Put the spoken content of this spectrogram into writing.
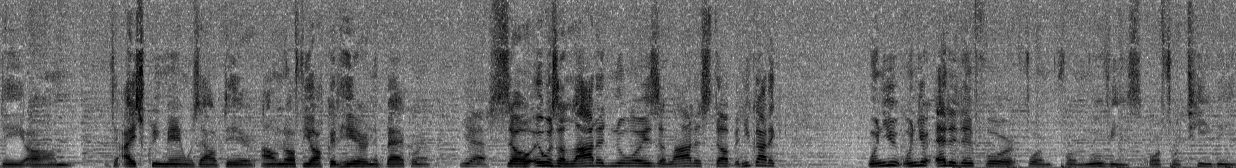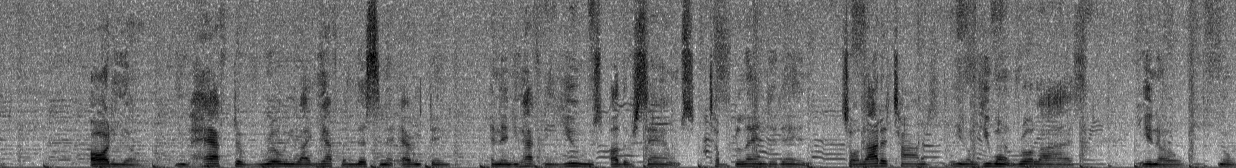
the um, the ice cream man was out there. I don't know if y'all could hear in the background. Yeah. So it was a lot of noise, a lot of stuff, and you got to when you when you're editing for for for movies or for TV audio, you have to really like you have to listen to everything, and then you have to use other sounds to blend it in. So a lot of times, you know, you won't realize, you know, you know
